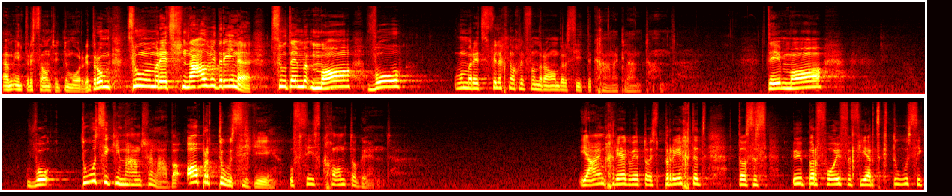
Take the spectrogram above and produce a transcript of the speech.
ähm, interessant heute Morgen. Darum zoomen wir jetzt schnell wieder rein zu dem Mann, wo, wo wir jetzt vielleicht noch ein bisschen von einer anderen Seite kennengelernt haben. Dem Mann, wo tausende Menschen leben, aber tausende auf sein Konto gehen. In einem Krieg wird uns berichtet, dass es über 45.000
